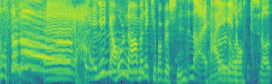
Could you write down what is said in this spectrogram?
Hot or not? Eh, jeg liker hunder, men ikke på bussen. Nei, Nei jeg er not. Not.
